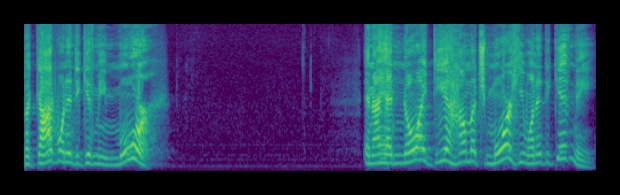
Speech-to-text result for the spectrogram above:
But God wanted to give me more. And I had no idea how much more He wanted to give me.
